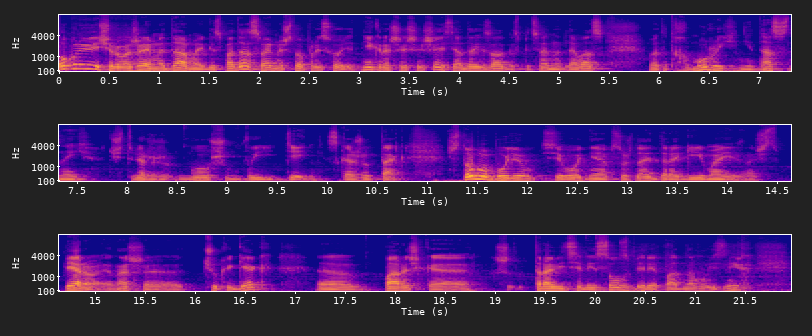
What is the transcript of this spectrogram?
Добрый вечер, уважаемые дамы и господа. С вами «Что происходит?» Никра 666, Андрей Залга специально для вас в этот хмурый, ненастный четверговый день, скажу так. Что мы будем сегодня обсуждать, дорогие мои? Значит, первое, наша Чука Гек – Э, парочка травителей Солсбери, по одному из них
